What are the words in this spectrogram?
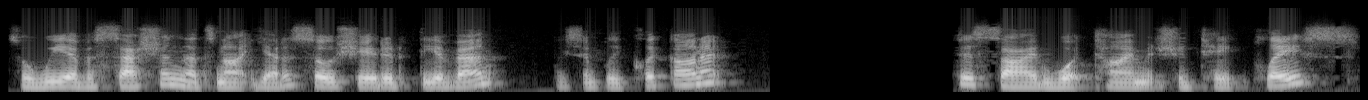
So we have a session that's not yet associated with the event. We simply click on it, decide what time it should take place,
